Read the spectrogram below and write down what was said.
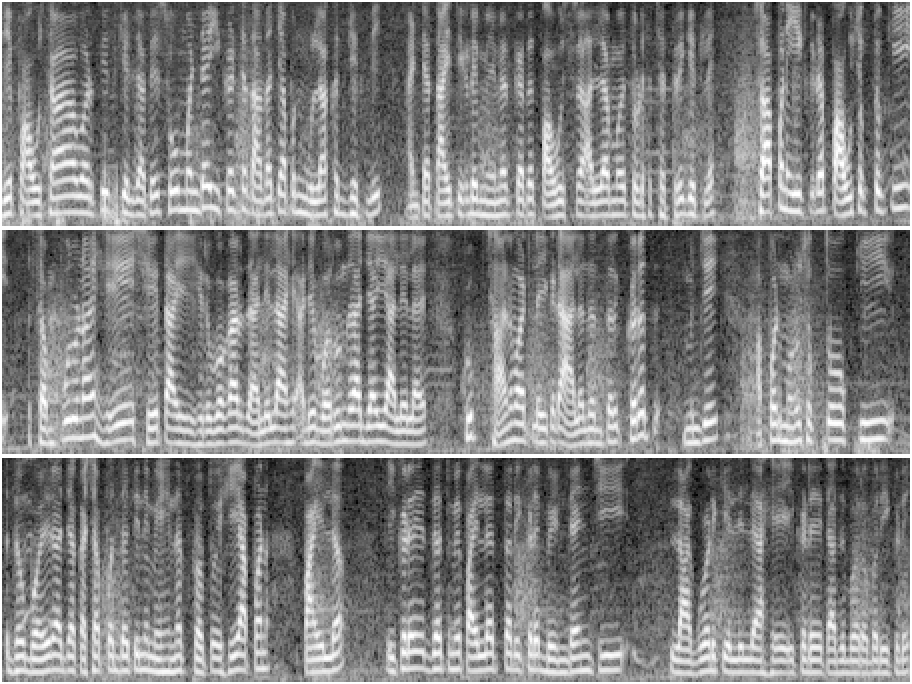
जे पावसावरतीच केली जाते. सो म्हणतं इकडच्या दादाची आपण मुलाखत घेतली आणि त्या ताई तिकडे मेहनत करतात पाऊस आल्यामुळे थोडंसं छत्री घेतले. सो आपण इकडे पाहू शकतो की संपूर्ण हे शेत आहे हिरवगार झालेलं आहे आणि वरुण राजाही आलेला आहे. खूप छान वाटलं इकडे आल्यानंतर. खरंच म्हणजे आपण म्हणू शकतो की जो बळीराजा कशा पद्धतीने मेहनत करतो हे आपण पाहिलं. इकडे जर तुम्ही पाहिलं तर इकडे भेंड्यांची लागवड केलेली आहे इकडे त्याचबरोबर इकडे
